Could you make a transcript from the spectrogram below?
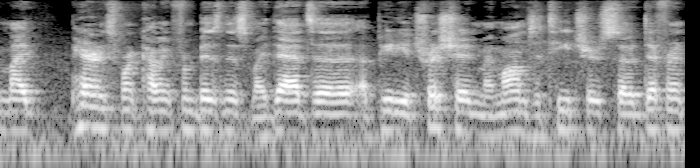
my parents weren't coming from business. My dad's a, a pediatrician. My mom's a teacher. So different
